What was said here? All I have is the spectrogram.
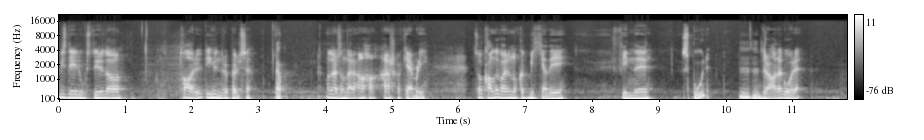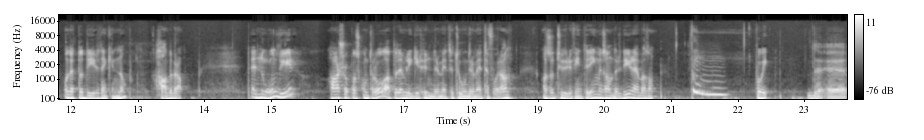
Hvis det losdyret da tar ut de 100 pølse, Ja. og det er sånn der Aha, her skal ikke jeg bli. Så kan det være nok at bikkja di finner spor, drar av gårde, og dette dyret tenker nope, ha det bra. Noen dyr har såpass kontroll at de ligger 100 meter, 200 meter foran. Altså ture fint i ring, mens andre dyr det er bare sånn forbi. Det er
